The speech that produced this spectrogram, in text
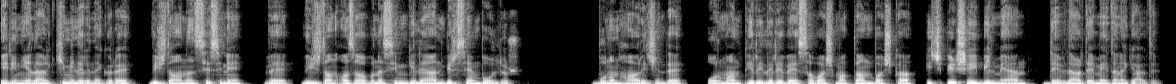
Erinyeler kimilerine göre vicdanın sesini ve vicdan azabını simgeleyen bir semboldür. Bunun haricinde orman perileri ve savaşmaktan başka hiçbir şey bilmeyen devler de meydana geldi.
